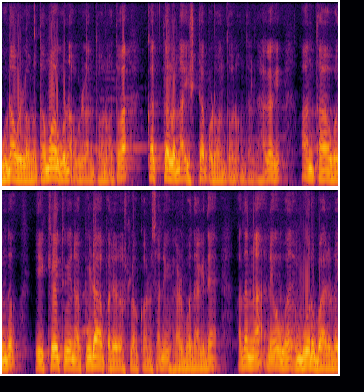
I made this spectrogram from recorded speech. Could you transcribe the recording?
ಗುಣವುಳ್ಳವನು, ತಮ ಗುಣ ಉಳ್ಳಂಥವನು ಅಥವಾ ಕತ್ತಲನ್ನು ಇಷ್ಟಪಡುವಂಥವನು ಅಂತ ಹೇಳ್ತಾರೆ. ಹಾಗಾಗಿ ಅಂತಹ ಒಂದು ಈ ಕೇತುವಿನ ಪೀಡಾ ಪರಿಹಾರ ಶ್ಲೋಕವನ್ನು ಸಹ ನೀವು ಹೇಳ್ಬೋದಾಗಿದೆ. ಅದನ್ನು ನೀವು ಮೂರು ಬಾರಿನೋ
